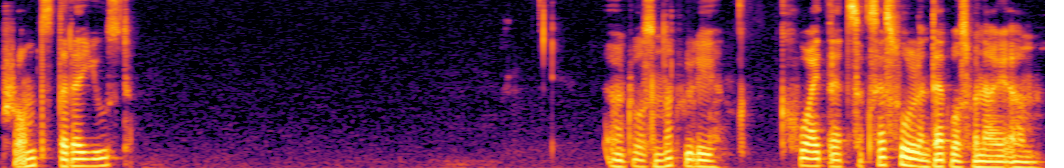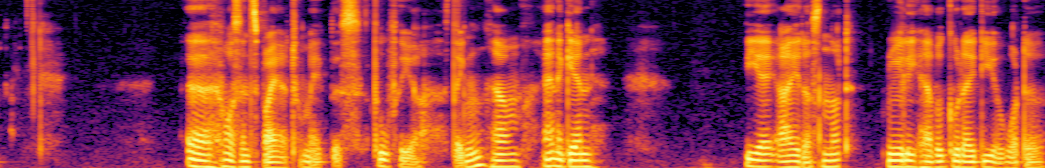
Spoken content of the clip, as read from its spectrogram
prompts that I used. It was not really quite that successful and that was when I um, uh, was inspired to make this Thufir thing. Um, and again, the AI does not really have a good idea what a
